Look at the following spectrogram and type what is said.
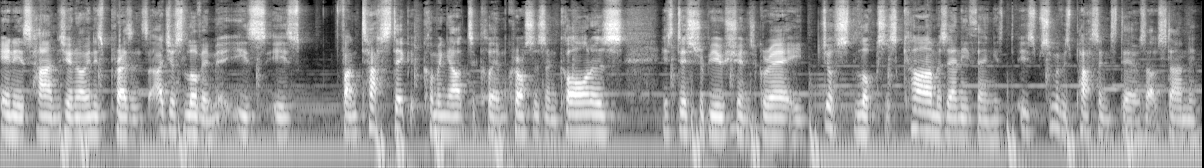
in his hands, you know, in his presence. I just love him. He's he's fantastic coming out to claim crosses and corners. His distribution's great. He just looks as calm as anything. He's, he's, some of his passing today was outstanding,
